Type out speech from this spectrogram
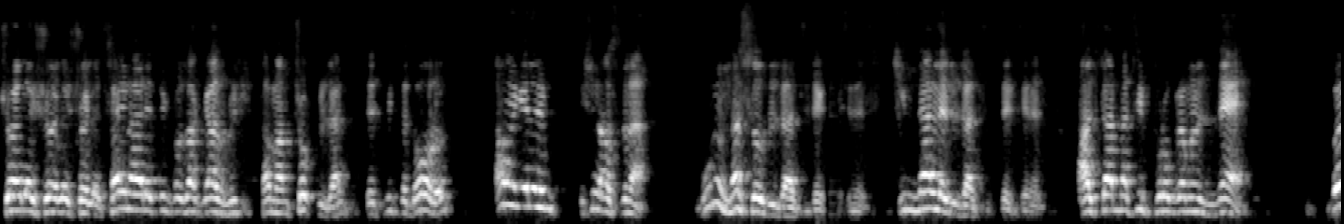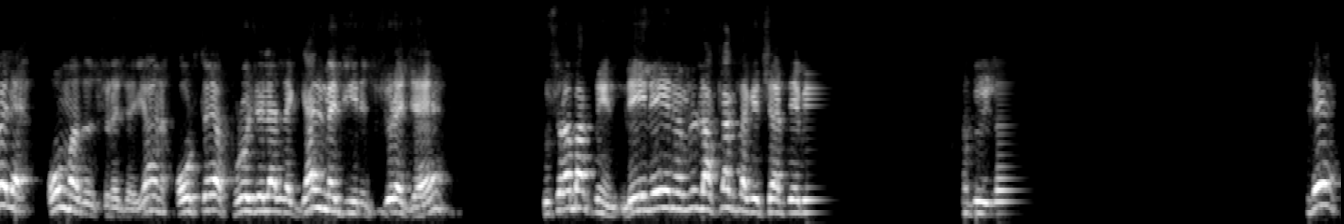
şöyle şöyle şöyle Sayın Hayrettin Kozak yazmış. Tamam çok güzel. Tespit de doğru. Ama gelelim işin aslına. Bunu nasıl düzelteceksiniz? Kimlerle düzelteceksiniz? Alternatif programınız ne? Böyle olmadığı sürece yani ortaya projelerle gelmediğiniz sürece kusura bakmayın leyleğin ömrü laklakla geçer diye bir duyacağız. de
